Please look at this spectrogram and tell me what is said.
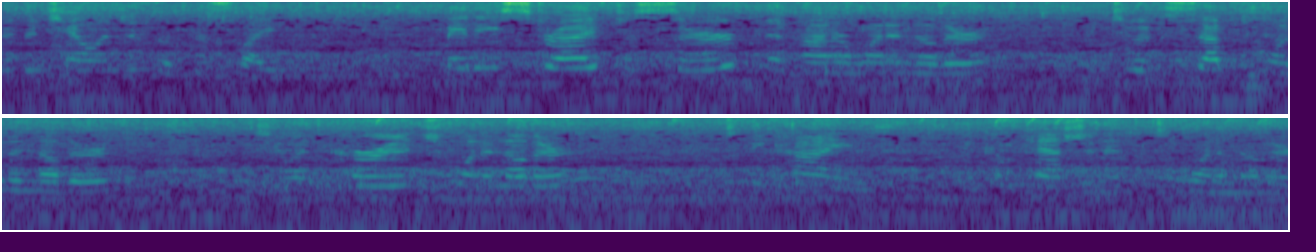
through the challenges of this life. May they strive to serve and honor one another, to accept one another, to encourage one another, to be kind and compassionate to one another,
